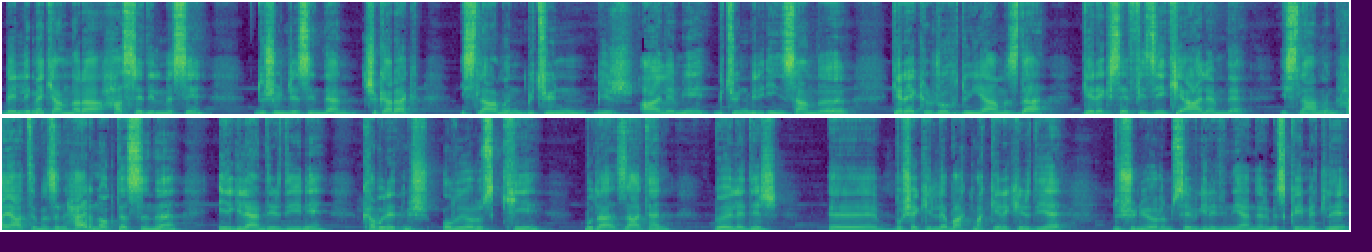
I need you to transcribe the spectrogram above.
belli mekanlara hasredilmesi düşüncesinden çıkarak İslam'ın bütün bir alemi, bütün bir insanlığı gerek ruh dünyamızda gerekse fiziki alemde İslam'ın hayatımızın her noktasını ilgilendirdiğini kabul etmiş oluyoruz ki bu da zaten böyledir. Ee, bu şekilde bakmak gerekir diye düşünüyorum sevgili dinleyenlerimiz, kıymetli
